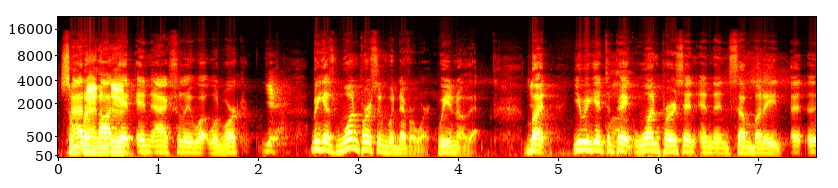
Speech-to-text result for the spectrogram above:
some out of random pocket dude. and actually what would work. Yeah, Because one person would never work. We know that. But you would get to pick one person and then somebody uh, uh,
